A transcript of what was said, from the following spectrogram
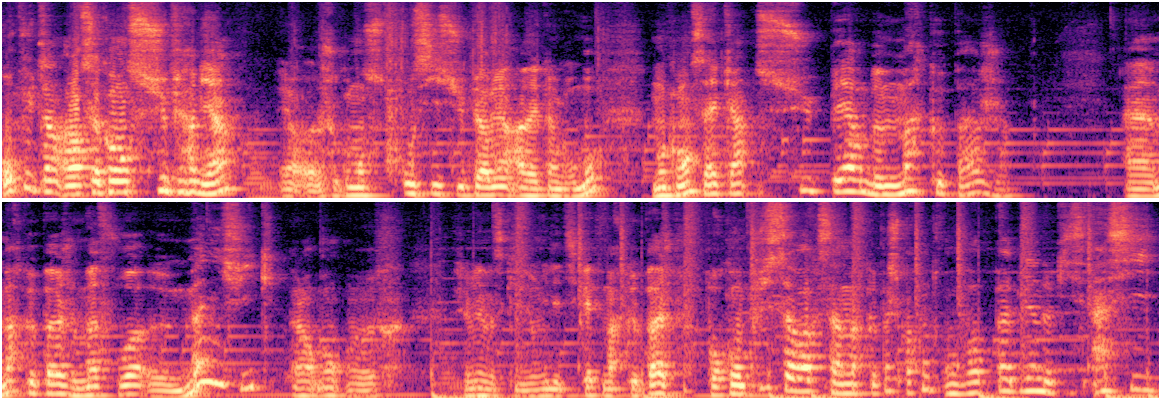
Oh putain, alors ça commence super bien. Et euh, je commence aussi super bien avec un gros mot. on commence avec un superbe marque-page. Un marque-page, ma foi, euh, magnifique. Alors bon, euh, j'aime bien parce qu'ils ont mis l'étiquette marque-page pour qu'on puisse savoir que c'est un marque-page. Par contre, on voit pas bien de qui c'est. Ah si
